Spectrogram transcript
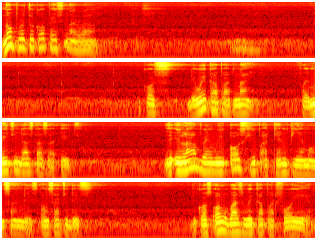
No protocol person around. Because they wake up at 9 for a meeting that starts at 8. In when we all sleep at 10 p.m. on Sundays, on Saturdays. Because all of us wake up at 4 a.m.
